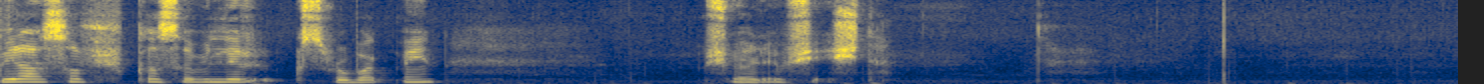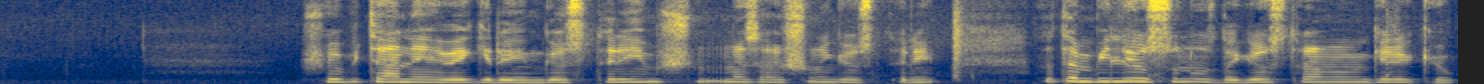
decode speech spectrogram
Biraz hafif kasabilir. Kusura bakmayın. Şöyle bir şey işte. Şöyle bir tane eve gireyim göstereyim. Şu, mesela şunu göstereyim. Zaten biliyorsunuz da göstermeme gerek yok.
